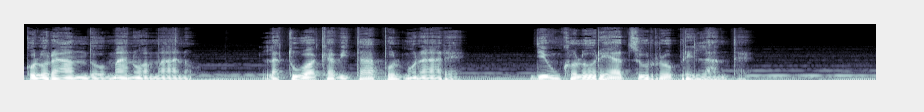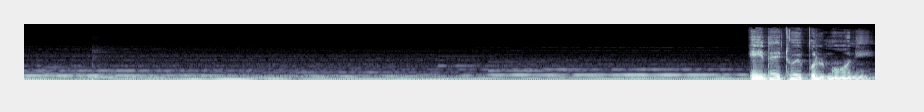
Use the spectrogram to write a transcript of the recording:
colorando mano a mano la tua cavità polmonare di un colore azzurro brillante. E dai tuoi polmoni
